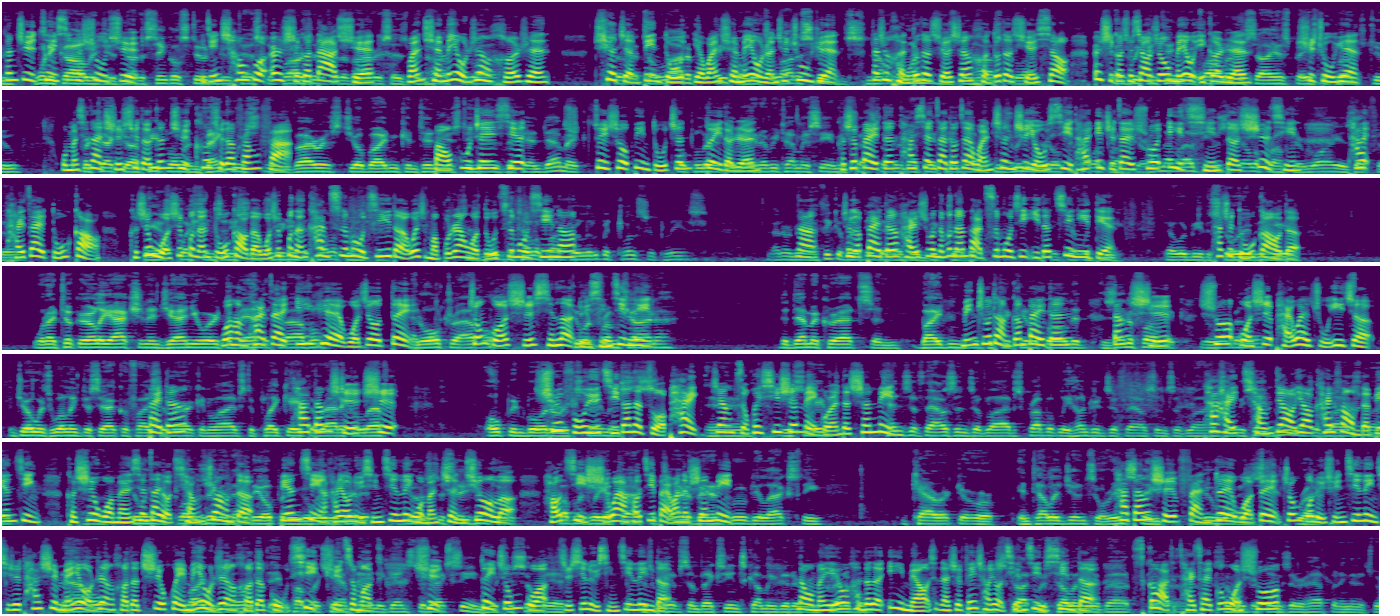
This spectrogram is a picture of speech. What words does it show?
根据最新的数据，已经超过二十个大学，完全没有任何人。确诊病毒也完全没有人去住院，但是很多的学生、很多的学校，二十个学校中没有一个人去住院。我们现在持续的根据科学的方法保护这一些最受病毒针对的人。可是拜登他现在都在玩政治游戏，他一直在说疫情的事情，他还在读稿。可是我是不能读稿的，我是不能看字幕机的，为什么不让我读字幕机呢？那这个拜登还说，能不能把字幕机移得近一点？他是读稿的。我很快在一月，我就对中国实行了旅行禁令。民主党跟拜登当时说我是排外主义者。拜登他当时是。屈服于极端的左派，这样子会牺牲美国人的生命。他还强调要开放我们的边境，可是我们现在有强壮的边境，还有旅行禁令，我们拯救了好几十万、好几百万的生命。他当时反对我对中国旅行禁令，其实他是没有任何的智慧，没有任何的骨气去这么去对中国执行旅行禁令的。那我们也有很多的疫苗，现在是非常有前景性的。Scott 才在跟我说，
